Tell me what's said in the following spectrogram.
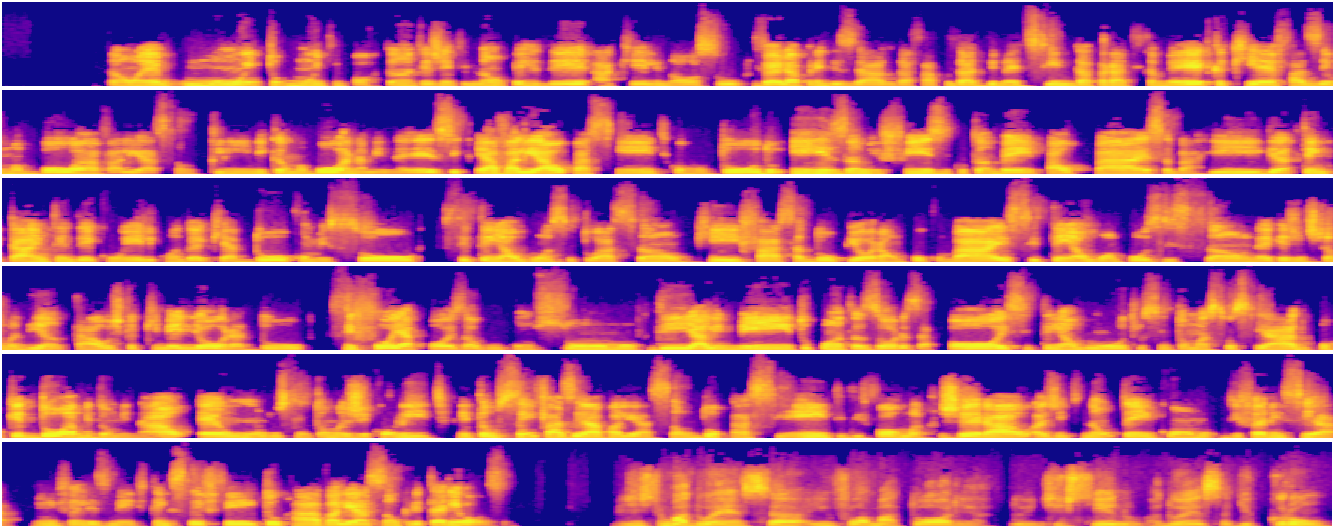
Então, é muito, muito importante a gente não perder aquele nosso velho aprendizado da Faculdade de Medicina e da Prática Médica, que é fazer uma boa avaliação clínica, uma boa anamnese, é avaliar o paciente como um todo e exame físico também, palpar essa barriga, tentar entender com ele quando é que a dor começou, se tem alguma situação que faça a dor piorar um pouco mais, se tem alguma posição, né, que a gente chama de antálgica, que melhora a dor, se foi após algum consumo de alimento, quantas horas após, se tem algum outro sintoma associado, porque dor abdominal é um dos sintomas de colite. Então, sem fazer a avaliação do paciente de forma geral, a gente não tem como diferenciar. Infelizmente, tem que ser feito a avaliação criteriosa. Existe uma doença inflamatória do intestino, a doença de Crohn,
